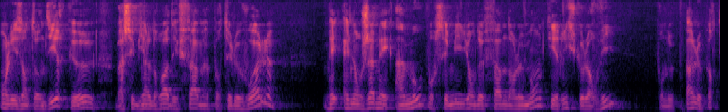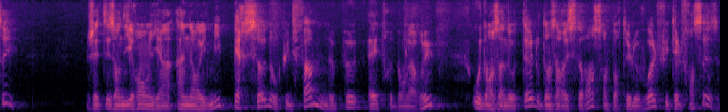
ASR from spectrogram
on les entend dire que bah, c'est bien le droit des femmes à porter le voile, mais elles n'ont jamais un mot pour ces millions de femmes dans le monde qui risquent leur vie pour ne pas le porter. J'étais en Iran il y a un an et demi, personne, aucune femme ne peut être dans la rue ou dans un hôtel ou dans un restaurant sans porter le voile, fut-elle française.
